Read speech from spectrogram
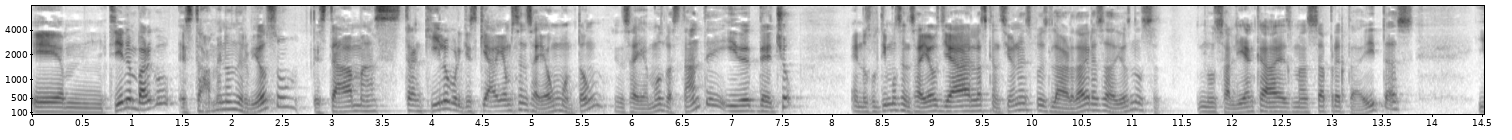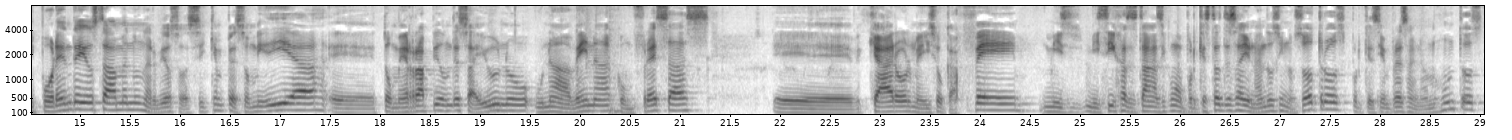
Eh, sin embargo, estaba menos nervioso, estaba más tranquilo porque es que habíamos ensayado un montón, ensayamos bastante y de, hecho, en los últimos ensayos ya las canciones, pues la verdad, gracias a Dios, nos, nos salían cada vez más apretaditas. Y por ende yo estaba menos nervioso, así que empezó mi día, eh, tomé rápido un desayuno, una avena con fresas, eh, Carol me hizo café, mis, mis hijas estaban así como, ¿por qué estás desayunando sin nosotros? Porque siempre desayunamos juntos.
